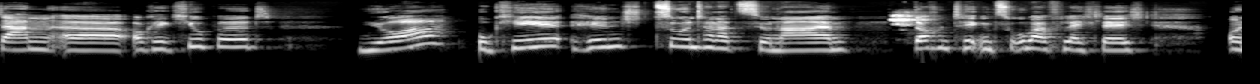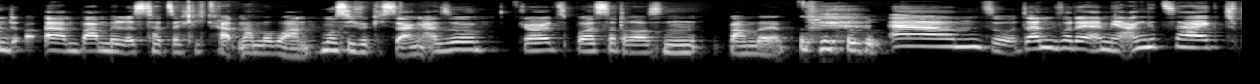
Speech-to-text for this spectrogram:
Dann, äh, okay, Cupid, ja, okay, Hinge, zu international, doch ein Ticken zu oberflächlich. Und ähm, Bumble ist tatsächlich gerade Number One, muss ich wirklich sagen. Also, Girls, Boys da draußen, Bumble. ähm, so, dann wurde er mir angezeigt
